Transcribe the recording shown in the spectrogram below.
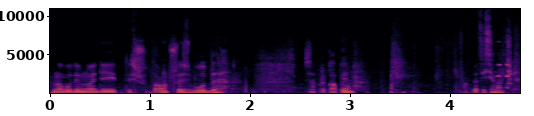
Ну, будемо надіятися, що там щось буде. Заприкапуємо. Так, де цей сигнальчик?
